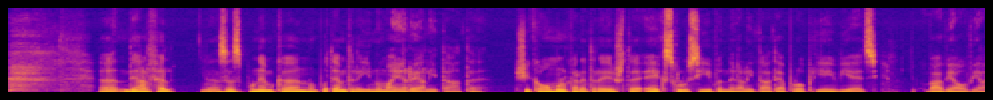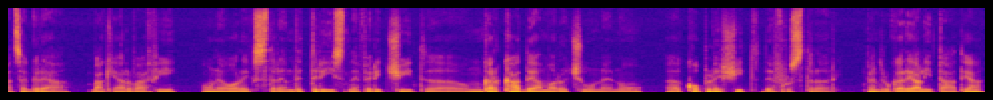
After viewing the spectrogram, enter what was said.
De altfel, să spunem că nu putem trăi numai în realitate și că omul care trăiește exclusiv în realitatea propriei vieți va avea o viață grea, ba chiar va fi uneori extrem de trist, nefericit, uh, încărcat de amărăciune, nu? Uh, Copleșit de frustrări. Pentru că realitatea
